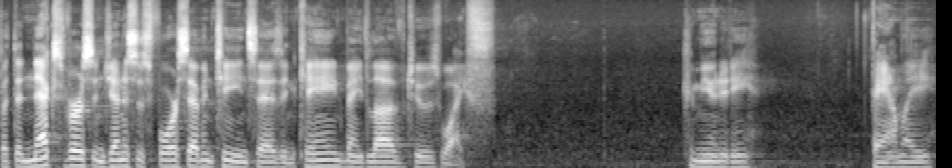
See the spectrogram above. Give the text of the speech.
But the next verse in Genesis 4:17 says, "And Cain made love to his wife." Community, family,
